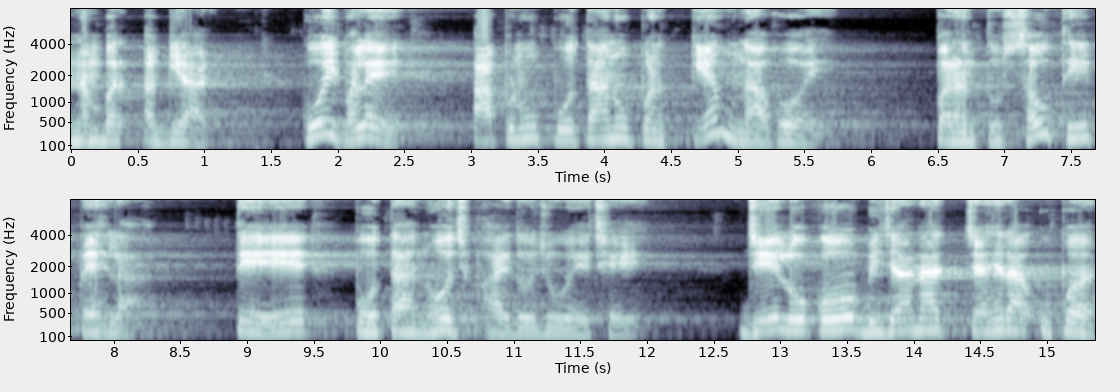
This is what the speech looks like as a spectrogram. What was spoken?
નંબર અગિયાર. કોઈ ભલે આપણું પોતાનું પણ કેમ ના હોય પરંતુ સૌથી પહેલાં તે પોતાનો જ ફાયદો જુએ છે. જે લોકો બીજાના ચહેરા ઉપર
